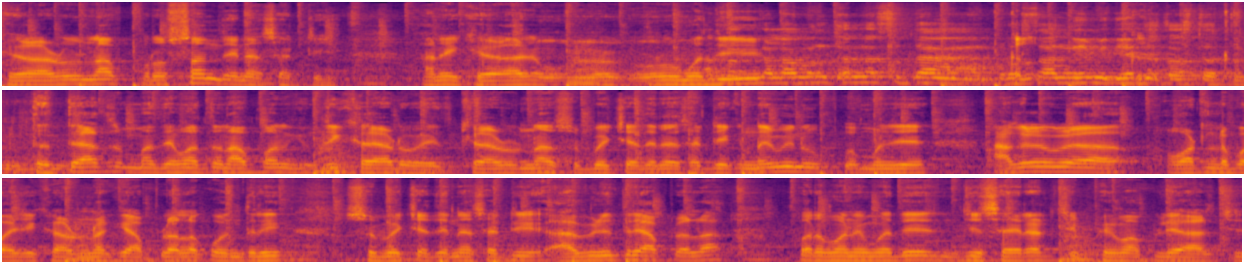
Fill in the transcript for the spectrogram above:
खेळाडूंना प्रोत्साहन देण्यासाठी आणि खेळाडूमध्ये कलावंतांना सुद्धा प्रोत्साहन नेहमी देतच असतात तुम्ही. तर त्याच माध्यमातून आपण जे खेळाडू आहेत खेळाडूंना शुभेच्छा देण्यासाठी एक नवीन उप म्हणजे आगळवेगळा वाटलं पाहिजे खेळाडूंना की आपल्याला कोणतरी शुभेच्छा देण्यासाठी अभिनेत्री आपल्याला परभणीमध्ये जी सैराटची फेम आपली आजची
